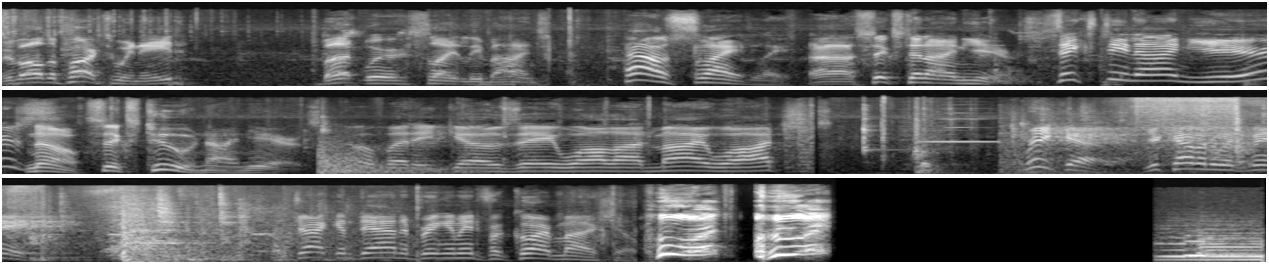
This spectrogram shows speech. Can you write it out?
we've all the parts we need, but we're slightly behind. How slightly? Uh, six to nine years. 69 years? No, six to nine years. Nobody goes AWOL on my watch. Rico, you're coming with me. Track him down and bring him in for court martial.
